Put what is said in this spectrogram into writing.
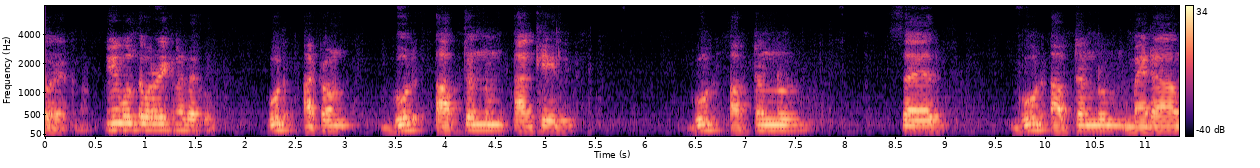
পারো এখন। তুমি বলতে পারো এখানে দেখো, good afternoon good afternoon, uncle. Good afternoon, sir. Good afternoon, madam.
